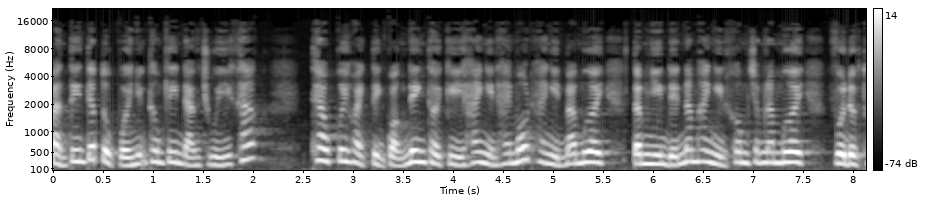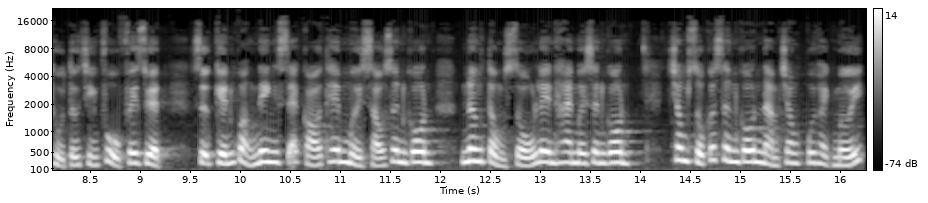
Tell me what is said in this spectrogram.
Bản tin tiếp tục với những thông tin đáng chú ý khác. Theo quy hoạch tỉnh Quảng Ninh thời kỳ 2021-2030, tầm nhìn đến năm 2050 vừa được Thủ tướng Chính phủ phê duyệt, dự kiến Quảng Ninh sẽ có thêm 16 sân gôn, nâng tổng số lên 20 sân gôn. Trong số các sân gôn nằm trong quy hoạch mới,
